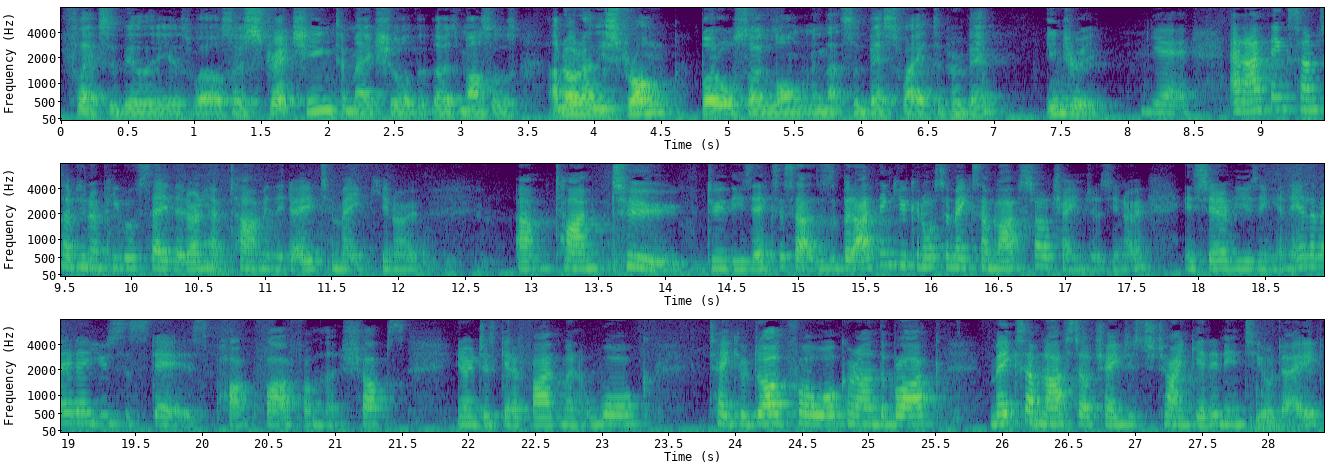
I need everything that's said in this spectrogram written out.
flexibility as well. So stretching to make sure that those muscles are not only strong, but also long. And that's the best way to prevent injury. Yeah. And I think sometimes, you know, people say they don't have time in the day to make, you know, um, time to do these exercises. But I think you can also make some lifestyle changes, you know, instead of using an elevator, use the stairs, park far from the shops, you know, just get a five minute walk. Take your dog for a walk around the block. Make some lifestyle changes to try and get it into your day.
